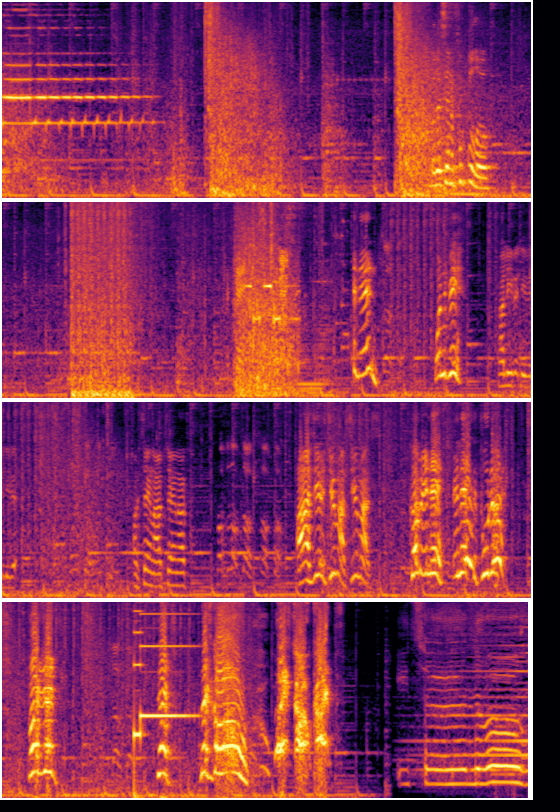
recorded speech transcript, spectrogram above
Tô descendo full below. In, in! One B! No, leave it, leave it, leave it. I'm staying alive, staying alive. Ah, zero, two mats, zero mats. Come in here, in here, pull it! Hundred! Dead! Let's go! We're so good! Eternal.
